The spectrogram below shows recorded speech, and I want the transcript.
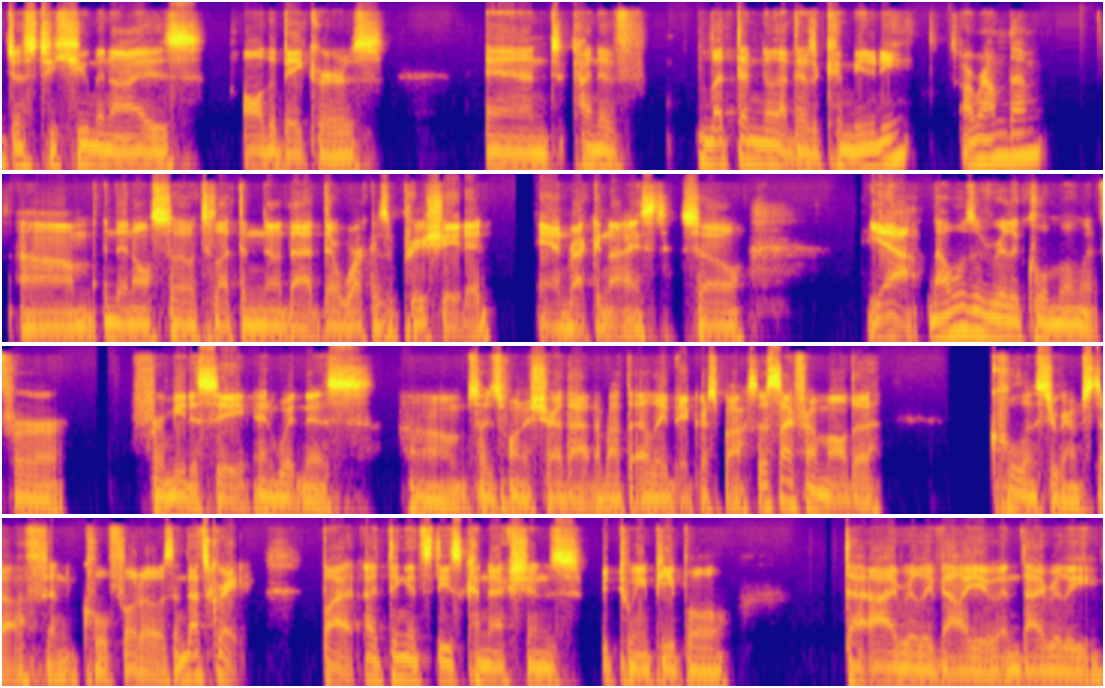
just to humanize all the bakers and kind of let them know that there's a community around them um, and then also to let them know that their work is appreciated and recognized. So, yeah, that was a really cool moment for for me to see and witness. Um, so I just want to share that about the LA Bakers Box, aside from all the cool Instagram stuff and cool photos, and that's great. But I think it's these connections between people that I really value and that really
